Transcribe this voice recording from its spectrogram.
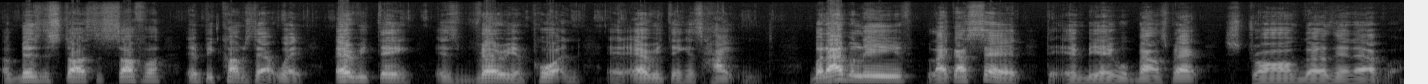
A business starts to suffer, it becomes that way. Everything is very important and everything is heightened. But I believe, like I said, the NBA will bounce back stronger than ever.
